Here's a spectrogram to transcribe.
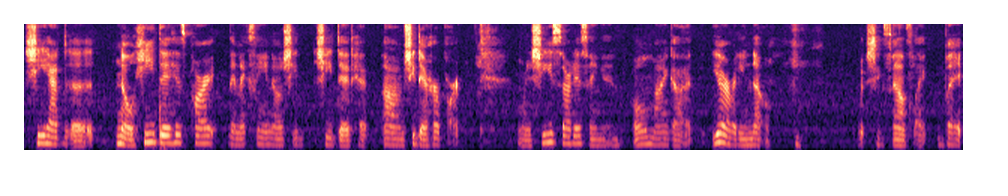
She had to no, he did his part. The next thing you know, she she did hit, um she did her part. When she started singing, oh my god, you already know what she sounds like. But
